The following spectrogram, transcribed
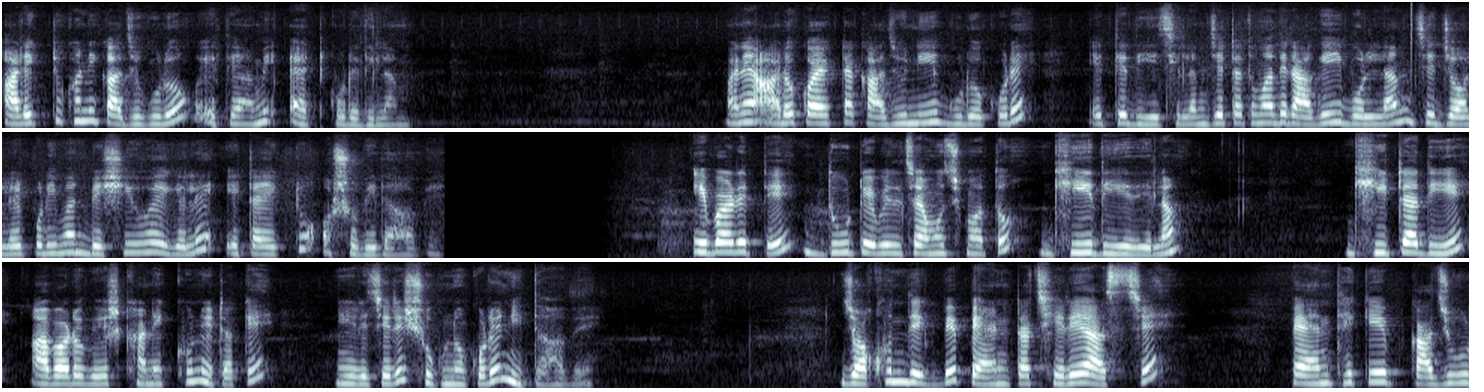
আরেকটুখানি কাজু গুঁড়ো এতে আমি অ্যাড করে দিলাম। মানে আরও কয়েকটা কাজু নিয়ে গুঁড়ো করে এতে দিয়েছিলাম। যেটা তোমাদের আগেই বললাম যে জলের পরিমাণ বেশি হয়ে গেলে এটা একটু অসুবিধা হবে। এবার এতে দু টেবিল চামচ মতো ঘি দিয়ে দিলাম। ঘিটা দিয়ে আবারও বেশ খানিক্ষণ এটাকে নেড়ে চেড়ে শুকনো করে নিতে হবে। যখন দেখবে প্যানটা ছেড়ে আসছে, প্যান থেকে কাজুর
